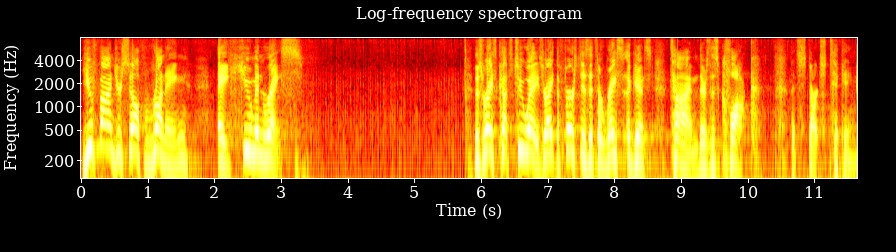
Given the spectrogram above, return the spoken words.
you find yourself running a human race. This race cuts two ways, right? The first is it's a race against time. There's this clock that starts ticking.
